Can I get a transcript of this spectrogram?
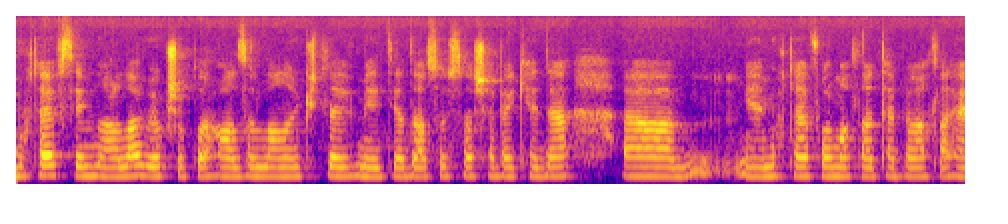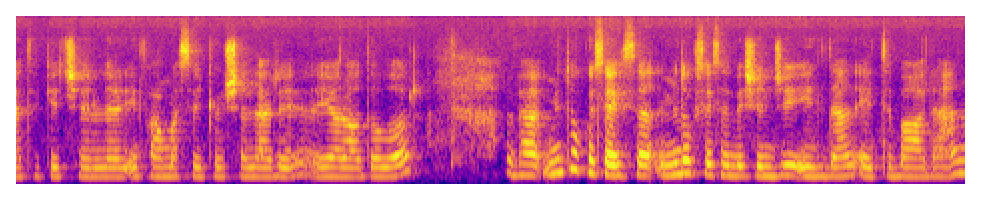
müxtəlif seminarlar, workshoplar hazırlanır kütləvi mediada, sosial şəbəkədə, yəni müxtəlif formatlarda təbliğatlar həyata keçirilir, informasiya güşələri yaradılır. Və 1980 1985-ci ildən etibarən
